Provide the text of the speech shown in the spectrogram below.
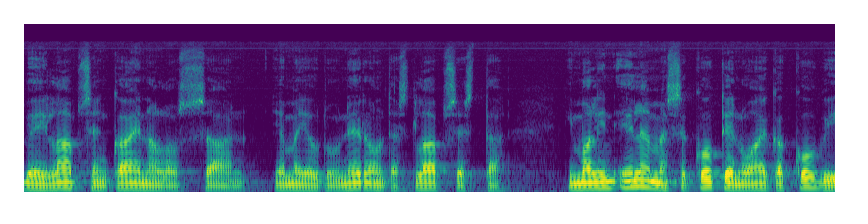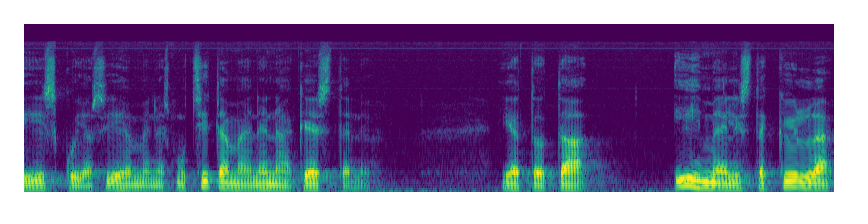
vei lapsen kainalossaan ja mä jouduin eroon tästä lapsesta. Niin mä olin elämässä kokenut aika kovia iskuja siihen mennessä, mutta sitä mä en enää kestänyt. Ja tota, ihmeellistä kyllä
